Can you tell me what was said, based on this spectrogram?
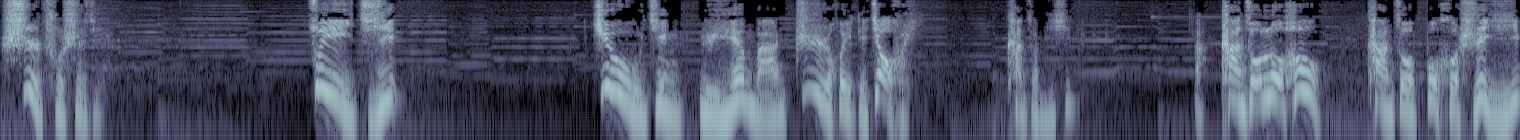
世出世间最极究竟圆满智慧的教诲，看作迷信。啊，看作落后，看作不合时宜。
